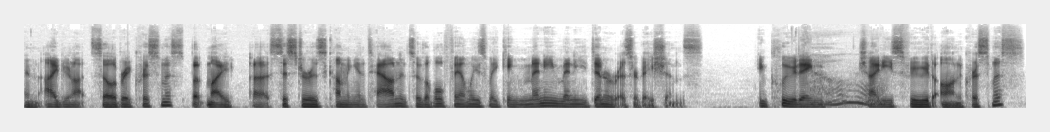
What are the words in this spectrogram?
and I do not celebrate Christmas, but my uh, sister is coming in town. And so the whole family is making many, many dinner reservations, including Oh. Chinese food on Christmas.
